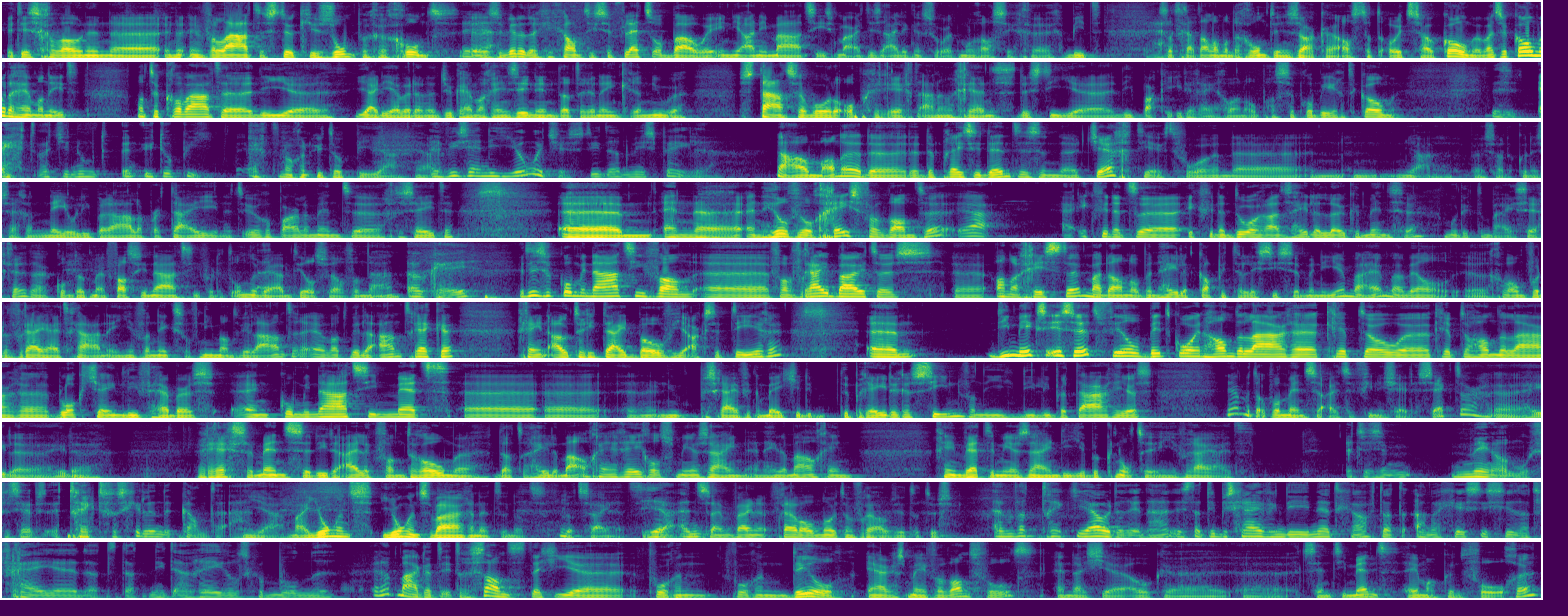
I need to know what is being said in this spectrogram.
Het is gewoon een, uh, een, een, verlaten stukje zompige grond. Ja. Ze willen er gigantische flats opbouwen in die animaties, maar het is eigenlijk een soort moerassig gebied. Ja. Dus dat gaat allemaal de grond in zakken als dat ooit zou komen. Maar ze komen er helemaal niet, want de Kroaten die, ja, die hebben er natuurlijk helemaal geen zin in dat er in één keer een nieuwe staat zou worden opgericht aan hun grens. Dus die, die pakken iedereen gewoon op als ze proberen te komen. Dus echt wat je noemt een utopie. Echt nog een utopie, ja. ja. En wie zijn die jongetjes die daarmee spelen? Nou, mannen. De, de, de president is een uh, Tsjech. Die heeft voor een, uh, een, een, ja, we zouden kunnen zeggen, een neoliberale partij in het Europarlement uh, gezeten. Um, en, en heel veel geestverwanten. Ja, ik vind, het, uh, ik vind het doorgaans hele leuke mensen, moet ik erbij zeggen. Daar komt ook mijn fascinatie voor dit onderwerp deels wel vandaan. Oké. Het is een combinatie van, uh, van vrijbuiters, uh, anarchisten, maar dan op een hele kapitalistische manier. Maar, hè, maar wel gewoon voor de vrijheid gaan en je van niks of niemand willen wat willen aantrekken. Geen autoriteit boven je accepteren. Um, die mix is het. Veel bitcoin-handelaren, crypto, uh, crypto-handelaren, blockchain-liefhebbers. En combinatie met, uh, uh, nu beschrijf ik een beetje de, de, bredere scene van die, die libertariërs. Ja, met ook wel mensen uit de financiële sector. hele, hele rechtse mensen die er eigenlijk van dromen dat er helemaal geen regels meer zijn. En helemaal geen, geen wetten meer zijn die je beknotten in je vrijheid. Het is een mengelmoes. Het trekt verschillende kanten aan. Ja, maar jongens, jongens waren het en dat, dat zijn het. Ja, en het zijn bijna, vrijwel nooit een vrouw zit ertussen. En wat trekt jou erin aan? Is dat die beschrijving die je net gaf, dat anarchistische, dat vrije, dat, dat niet aan regels gebonden? En dat maakt het interessant dat je je voor een, voor een deel ergens mee verwant voelt. En dat je ook uh, uh, het sentiment helemaal kunt volgen.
